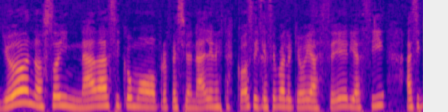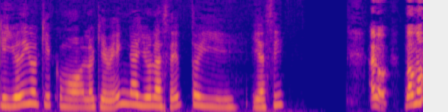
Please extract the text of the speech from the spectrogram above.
yo no soy nada así como profesional en estas cosas y que sepa lo que voy a hacer y así. Así que yo digo que es como lo que venga, yo lo acepto y, y así. Vamos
